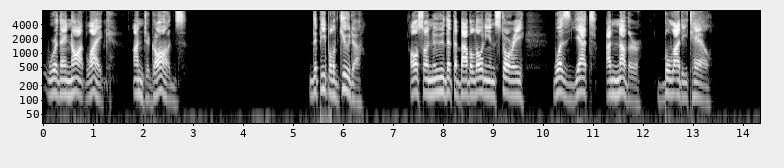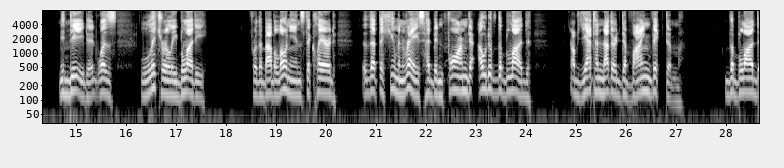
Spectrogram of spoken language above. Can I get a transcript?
were they not like unto gods? The people of Judah also knew that the Babylonian story was yet another bloody tale. Indeed, it was literally bloody, for the Babylonians declared that the human race had been formed out of the blood of yet another divine victim, the blood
